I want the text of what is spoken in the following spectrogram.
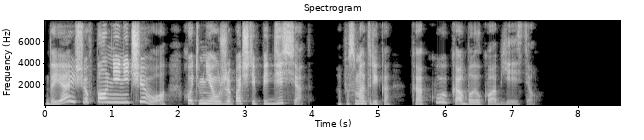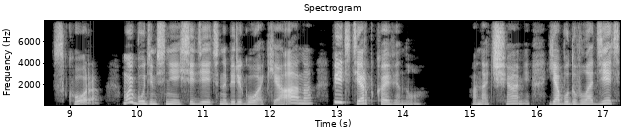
Да я еще вполне ничего, хоть мне уже почти пятьдесят. А посмотри-ка, какую кобылку объездил. Скоро мы будем с ней сидеть на берегу океана, пить терпкое вино а ночами я буду владеть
